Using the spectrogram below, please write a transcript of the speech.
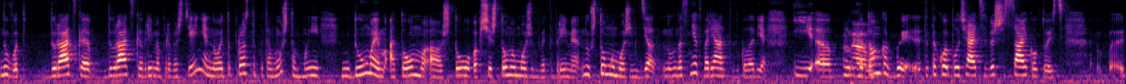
ну, вот, дурацкое, дурацкое времяпровождение, но это просто потому, что мы не думаем о том, а, что вообще, что мы можем в это время, ну, что мы можем делать, ну, у нас нет вариантов в голове, и э, потом, как бы, это такое, получается, vicious cycle, то есть, э,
